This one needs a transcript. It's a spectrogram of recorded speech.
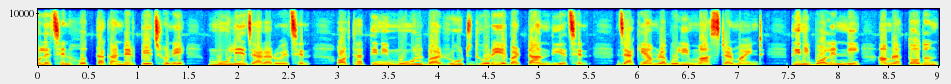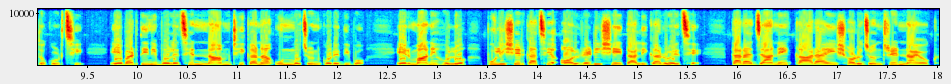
বলেছেন, হত্যাকাণ্ডের পেছনে মূলে যারা রয়েছেন, অর্থাৎ তিনি মূল বা রুট ধরে এবার টান দিয়েছেন, যাকে আমরা বলি মাস্টার মাইন্ড তিনি বলেননি, আমরা তদন্ত করছি। এবার তিনি বলেছেন নাম, ঠিকানা উন্মোচন করে দিব। এর মানে হল, পুলিশের কাছে অলরেডি সেই তালিকা রয়েছে। তারা জানে কারা এই ষড়যন্ত্রের নায়ক।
